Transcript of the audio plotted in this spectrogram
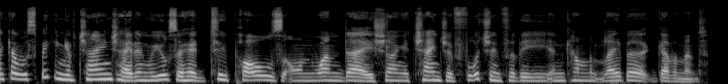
okay, well, speaking of change, Hayden, we also had two polls on one day showing a change of fortune for the incumbent Labour government.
